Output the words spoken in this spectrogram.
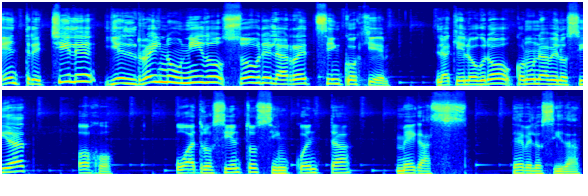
entre Chile y el Reino Unido sobre la red 5G, la que logró con una velocidad, ojo, 450 megas de velocidad.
